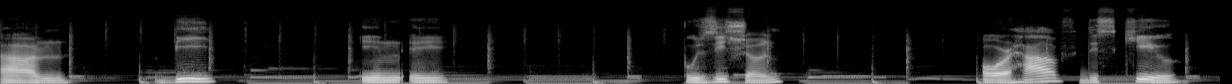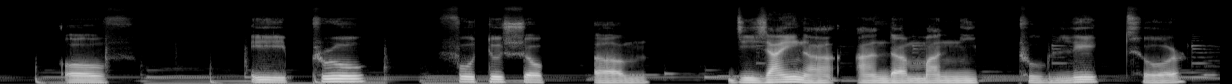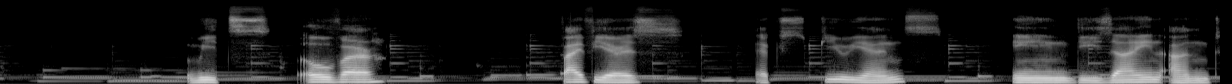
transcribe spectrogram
um, be in a position or have the skill of a pro Photoshop um, designer and a manipulator with over five years experience in design and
